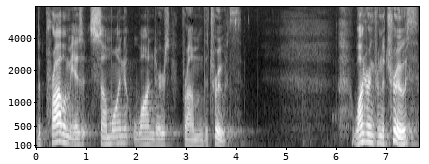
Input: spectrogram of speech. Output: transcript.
The problem is someone wanders from the truth. Wandering from the truth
